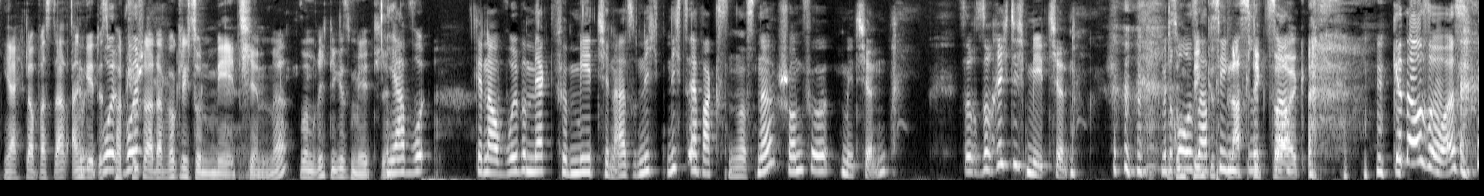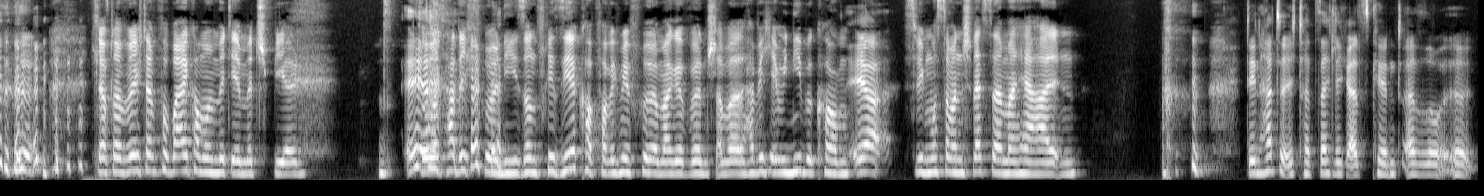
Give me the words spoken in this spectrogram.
Ja, ich glaube, was das angeht, ist wohl, Patricia wohl, da wirklich so ein Mädchen, ne? So ein richtiges Mädchen. Ja, wohl, genau, wohlbemerkt für Mädchen, also nicht, nichts Erwachsenes, ne? Schon für Mädchen. So, so richtig Mädchen. Mit so rosa, pink, Plastikzeug. genau sowas. ich glaube, da würde ich dann vorbeikommen und mit ihr mitspielen. Ja. Sowas hatte ich früher nie. So einen Frisierkopf habe ich mir früher immer gewünscht, aber habe ich irgendwie nie bekommen. Ja. Deswegen musste meine Schwester immer herhalten. Den hatte ich tatsächlich als Kind. Also, äh,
